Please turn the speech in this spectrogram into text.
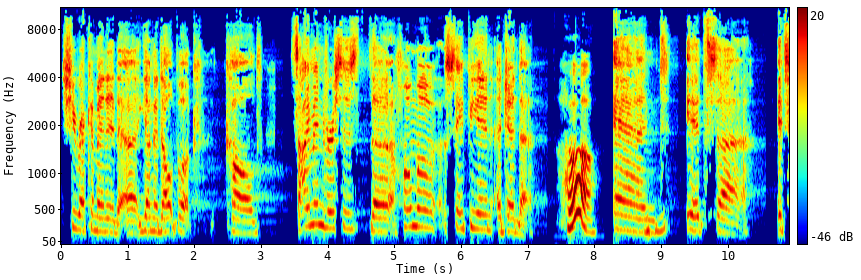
she recommended a young adult book called Simon versus the Homo sapien Agenda, Huh. and it's uh, it's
